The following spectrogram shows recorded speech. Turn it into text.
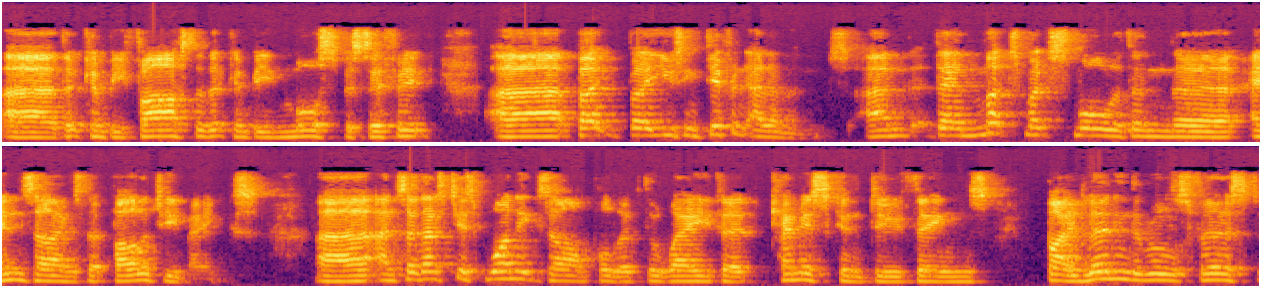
uh, that can be faster, that can be more specific, uh, but by using different elements. And they're much, much smaller than the enzymes that biology makes. Uh, and so that's just one example of the way that chemists can do things by learning the rules first,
